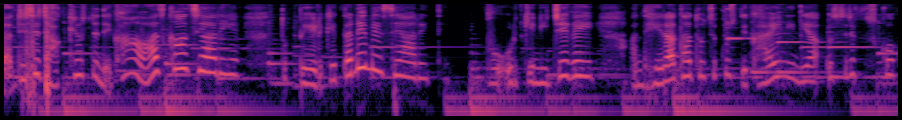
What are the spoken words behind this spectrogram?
जिसे झाँक के उसने देखा, आवाज़ कहाँ से आ रही है? तो पेड़ के तने में से आ रही थी। वो उड़ के नीचे गई। अंधेरा था तो उसे कुछ दिखाई नहीं दिया। उस सिर्फ़ उसको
